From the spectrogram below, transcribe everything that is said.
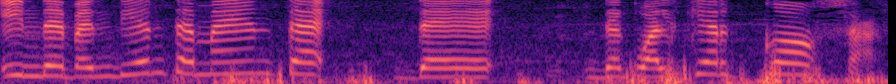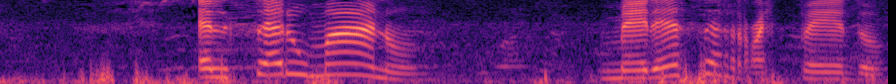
independientemente de, de cualquier cosa, el ser humano merece respeto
